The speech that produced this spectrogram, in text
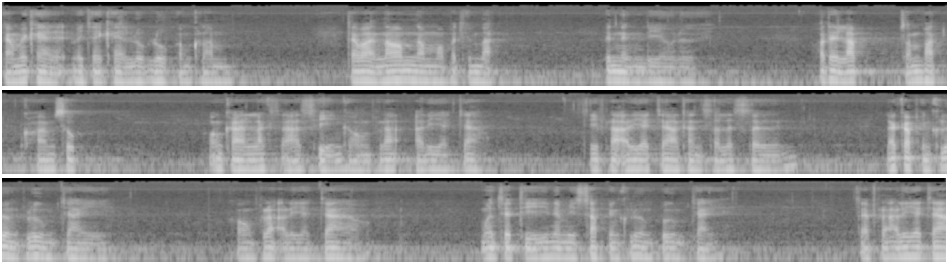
จังไม่แค่ไม่ใช่แค่รูปรูปคำคลำแต่ว่าน้อมนำมาปฏิบัติเป็นหนึ่งเดียวเลย เพราะได้รับสัมผัสความสุข ของการรักษาศีลของพระอริยเจ้า ที่พระอริยเจ้าท่านสรรเสริญ แล้วก็เป็นเครื่องปลื้มใจของพระอริยเจ้า เหมือนเศรษฐีเนี่ยมีทรัพย์เป็นเครื่องปลื้มใจ แต่พระอริยเจ้า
